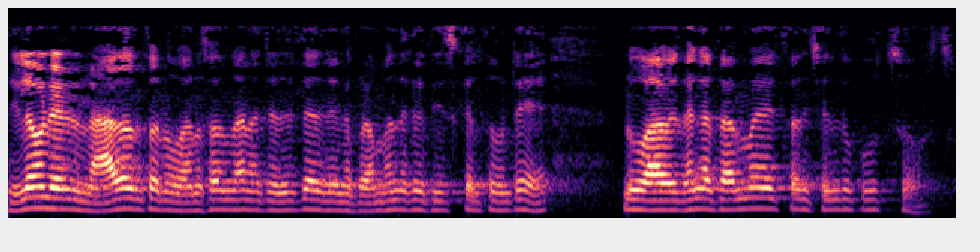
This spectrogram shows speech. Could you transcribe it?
నీలో ఉండే నాదంతో నువ్వు అనుసంధానం చెందితే నేను బ్రహ్మం దగ్గరికి తీసుకెళ్తూ ఉంటే నువ్వు ఆ విధంగా తన్మయత్వం చెందు కూర్చోవచ్చు.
